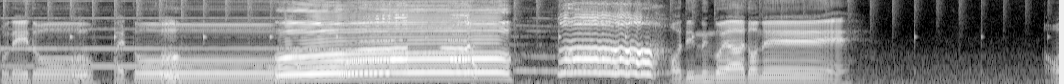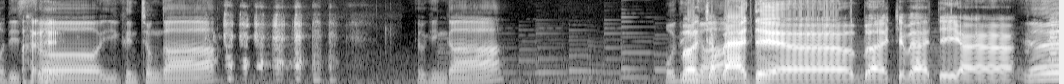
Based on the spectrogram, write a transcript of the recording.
토네이도 어? 발동. 오 오. 어디 있는 거야, 너네? 어딨어 이 근처인가 여긴가 어디냐 멋져 봐도요 멋져 봐도요 예.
